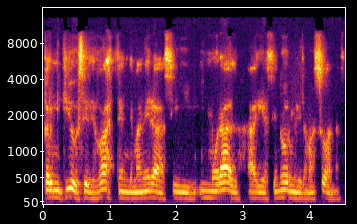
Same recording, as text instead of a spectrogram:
permitido que se desbasten de manera así inmoral áreas enormes del Amazonas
